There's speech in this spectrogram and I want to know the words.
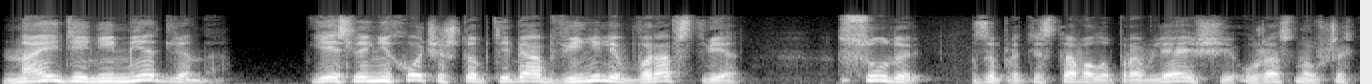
Найди немедленно, если не хочешь, чтобы тебя обвинили в воровстве. Сударь, запротестовал управляющий, ужаснувшись,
